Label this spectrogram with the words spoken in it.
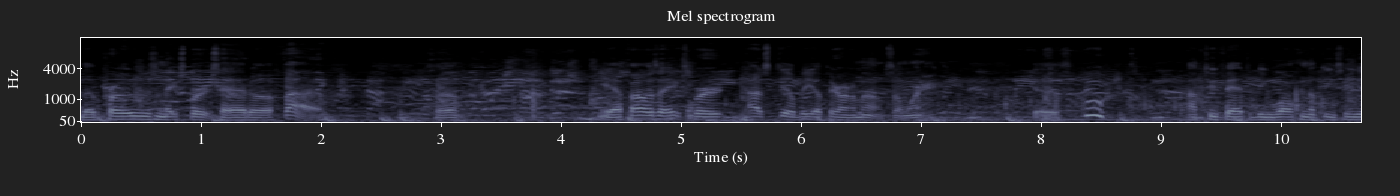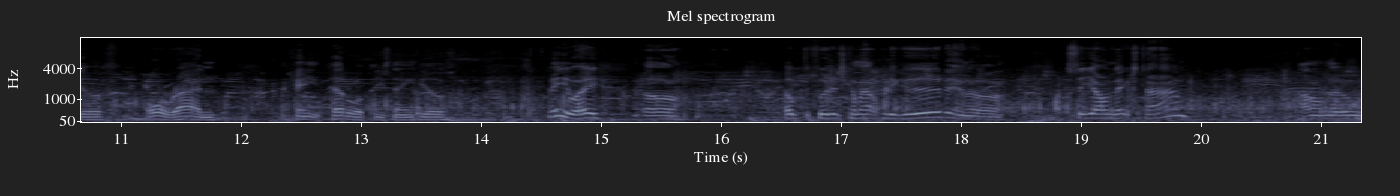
The pros and experts had uh, five. So, yeah, if I was an expert, I'd still be up there on a mountain somewhere. Because, I'm too fat to be walking up these hills or riding. I can't pedal up these dang hills. Anyway, uh, hope the footage come out pretty good and uh, see y'all next time. I don't know,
